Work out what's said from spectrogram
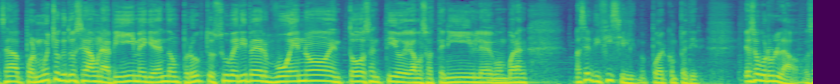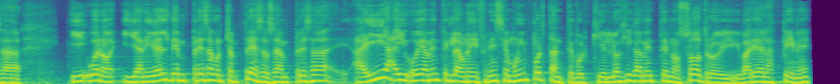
o sea, por mucho que tú seas una pyme que venda un producto súper, hiper bueno en todo sentido, digamos, sostenible, con buena, va a ser difícil poder competir. Eso por un lado. O sea, y bueno, y a nivel de empresa contra empresa, o sea, empresa, ahí hay obviamente, claro, una diferencia muy importante porque lógicamente nosotros y varias de las pymes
